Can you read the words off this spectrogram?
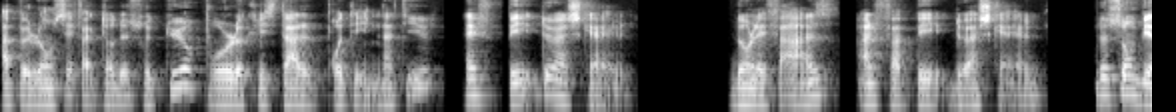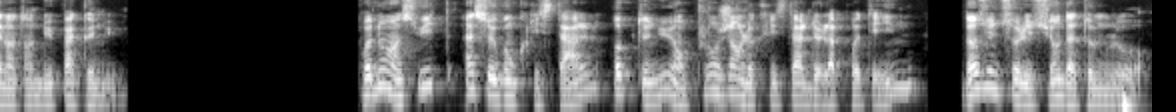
Appelons ces facteurs de structure pour le cristal protéine native Fp de HKL, dont les phases alpha P de HKL ne sont bien entendu pas connus. Prenons ensuite un second cristal obtenu en plongeant le cristal de la protéine dans une solution d'atomes lourds,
